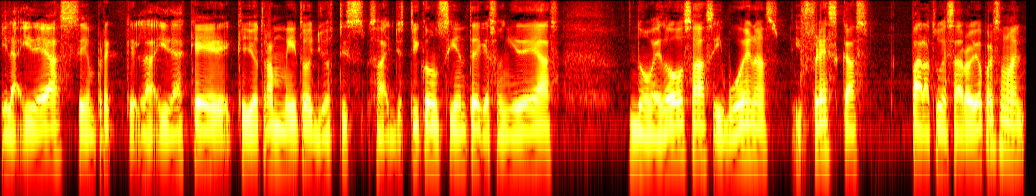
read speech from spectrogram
Y las ideas siempre, que las ideas que, yo transmito, yo estoy, yo estoy consciente de que son ideas novedosas y buenas y frescas para tu desarrollo personal.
